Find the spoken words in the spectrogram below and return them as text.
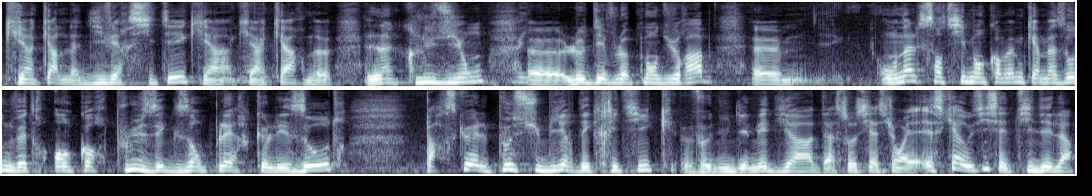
qui incarnent la diversité, qui, qui incarnent l'inclusion, le développement durable on a le sentiment quand même qu'Amazon va être encore plus exemplaire que les autres parce qu'elle peut subir des critiques venues des médias, d'associations. Est-ce qu'il y a aussi cette idée-là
